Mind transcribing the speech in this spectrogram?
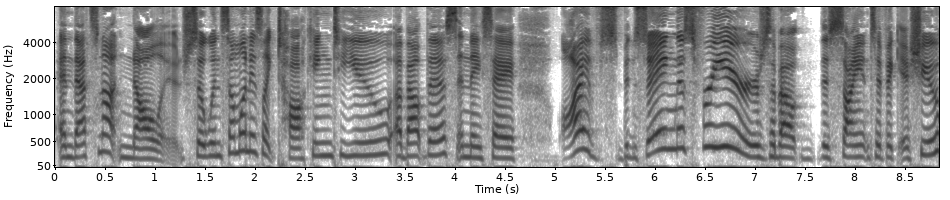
and that's not knowledge so when someone is like talking to you about this and they say i've been saying this for years about this scientific issue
